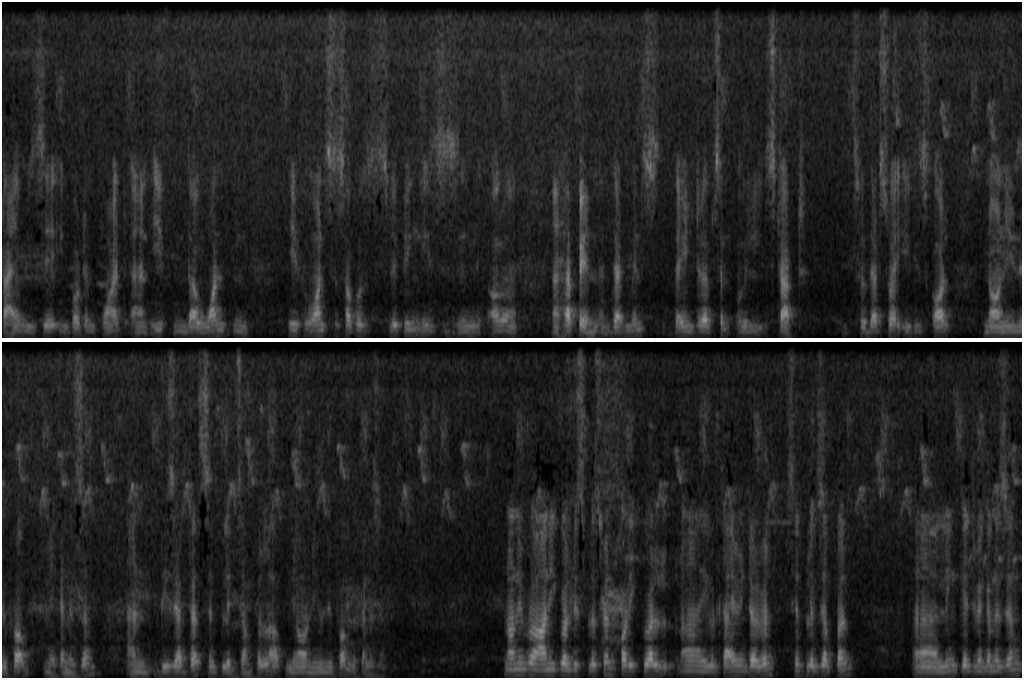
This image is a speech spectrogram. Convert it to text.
time is a important point and if the one if once suppose sleeping is um, or uh, happen that means the interruption will start. So that's why it is called non-uniform mechanism and these are the simple example of non-uniform mechanism non-uniform unequal displacement for equal, uh, equal time interval simple example uh, linkage mechanism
